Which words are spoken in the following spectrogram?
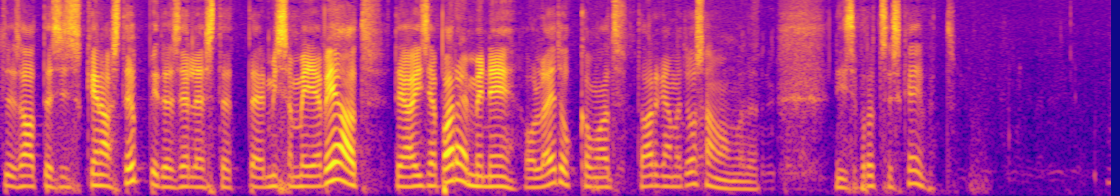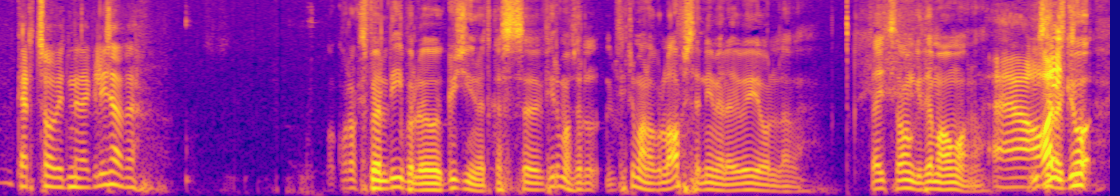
te saate siis kenasti õppida sellest, et mis on meie vead, teha ise paremini, olla edukamad, targemad ja osavamad, et nii see protsess käib, et. Kärt, soovid midagi lisada? ma korraks veel nii palju küsin, et kas firma, firma nagu lapse nimel ei või olla või? Täitsa ongi tema oma noh äh,. ise oled juha-,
